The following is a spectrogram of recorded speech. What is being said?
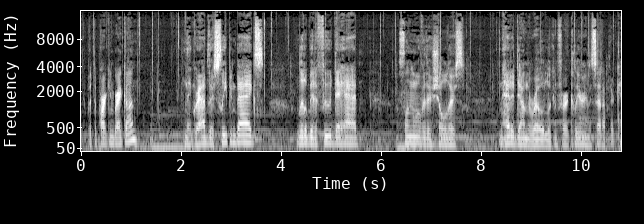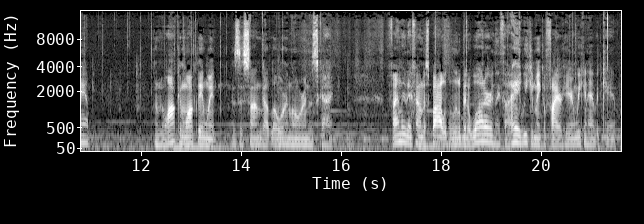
They put the parking brake on, they grabbed their sleeping bags, a little bit of food they had, slung them over their shoulders, and headed down the road looking for a clearing to set up their camp. And walk and walk they went as the sun got lower and lower in the sky. Finally, they found a spot with a little bit of water and they thought, hey, we can make a fire here and we can have a camp.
